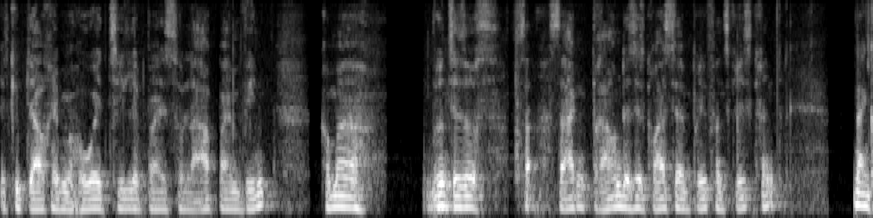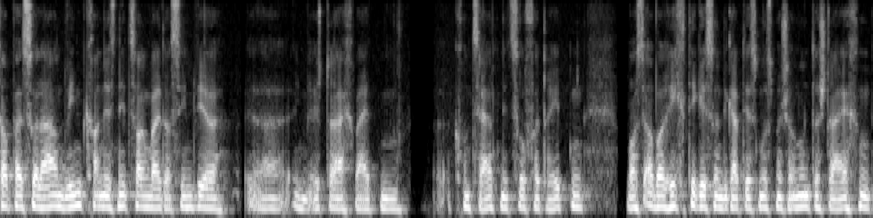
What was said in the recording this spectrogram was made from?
Es gibt ja auch eben hohe Ziele bei Solar, beim Wind. Kann man würden Sie so sagen, trauen, das ist quasi ein Brief ans Christkind? Nein, gerade bei Solar und Wind kann ich es nicht sagen, weil da sind wir äh, im österreichweiten äh, Konzert nicht so vertreten. Was aber richtig ist, und ich glaube, das muss man schon unterstreichen,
